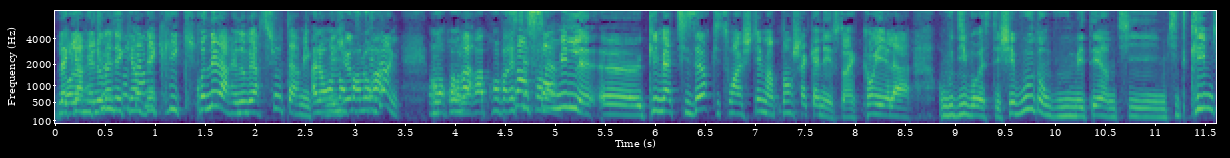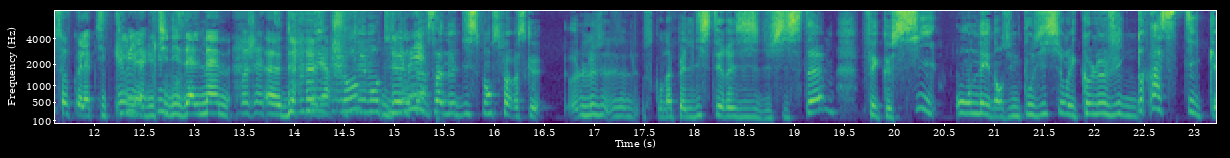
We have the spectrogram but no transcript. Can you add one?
La canicule n'est qu'un déclic. Prenez la rénovation thermique. Alors on en parlera. On, en parlera. Après, on va rester 500 000 euh, climatiseurs qui sont achetés maintenant chaque année. Quand il y a la, on vous dit vous restez chez vous, donc vous mettez un petit, une petite clim, sauf que la petite clim, elle utilise elle-même euh, de, l'air chaud. De ça ne dispense pas parce que le, ce qu'on appelle l'hystérésis du système fait que si on est dans une position écologique drastique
